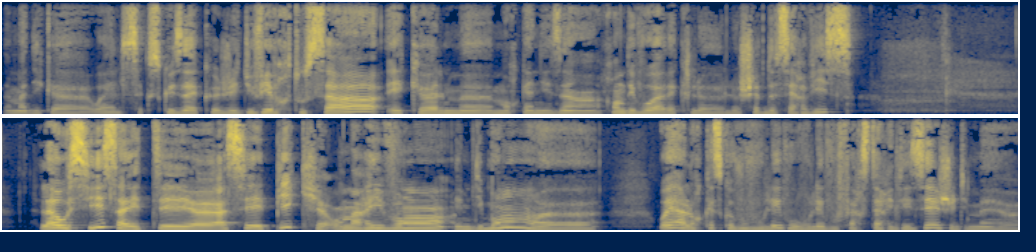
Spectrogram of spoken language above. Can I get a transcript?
Elle m'a dit que, ouais, elle s'excusait que j'ai dû vivre tout ça et qu'elle m'organisait un rendez-vous avec le, chef de service. Là aussi, ça a été euh, assez épique. En arrivant, il me dit bon, euh, Ouais, alors qu'est-ce que vous voulez? Vous voulez vous faire stériliser? Je dis Mais euh,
